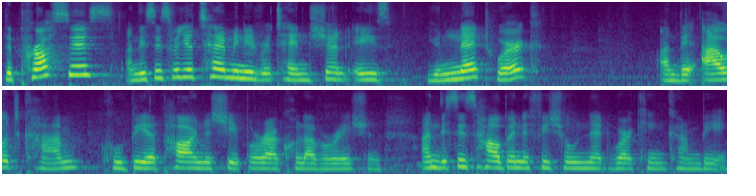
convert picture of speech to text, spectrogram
The process, and this is for your 10 minute retention, is you network and the outcome could be a partnership or a collaboration. And this is how beneficial networking can be.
